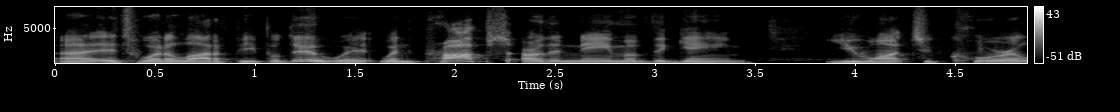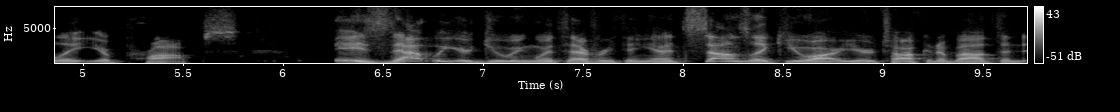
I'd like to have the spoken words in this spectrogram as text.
uh, it's what a lot of people do. When props are the name of the game, you want to correlate your props. Is that what you're doing with everything? And it sounds like you are. You're talking about the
